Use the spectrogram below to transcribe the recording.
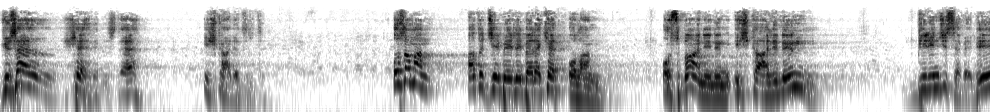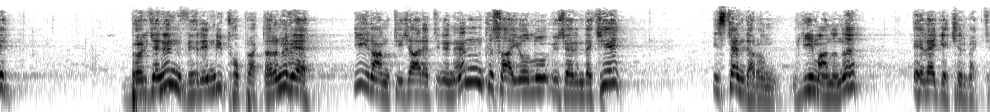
güzel şehrimizde işgal edildi. O zaman adı Cebeli Bereket olan Osmaniye'nin işgalinin birinci sebebi bölgenin verimli topraklarını ve İran ticaretinin en kısa yolu üzerindeki İskenderun limanını ele geçirmekti.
